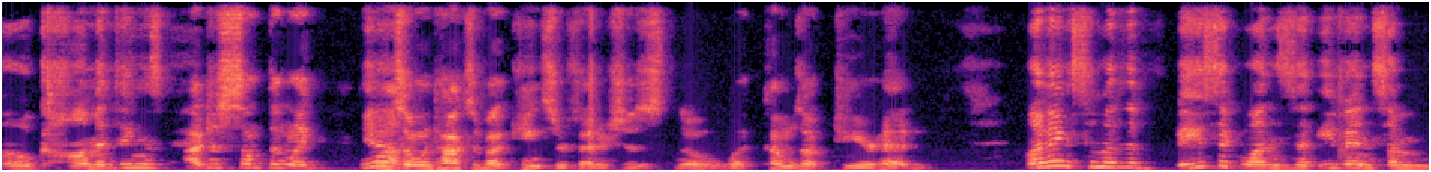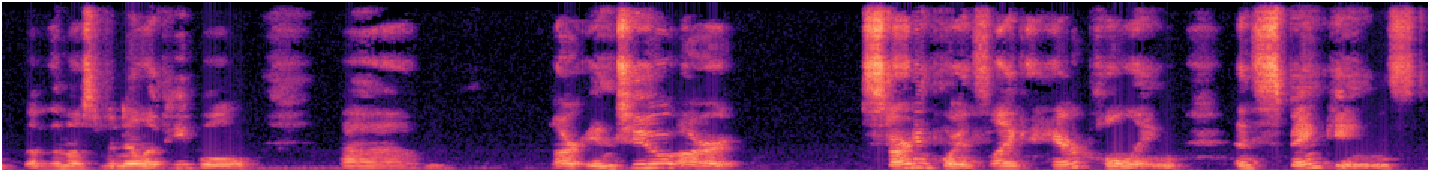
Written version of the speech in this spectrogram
Oh, common things. I just something like Yeah. when someone talks about kinks or fetishes, though, what comes up to your head? Well, I think some of the basic ones that even some of the most vanilla people um, are into are starting points like hair pulling and spankings.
